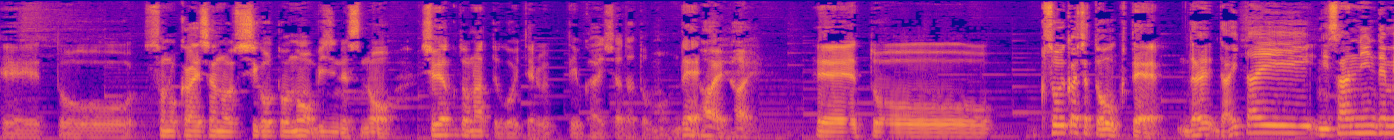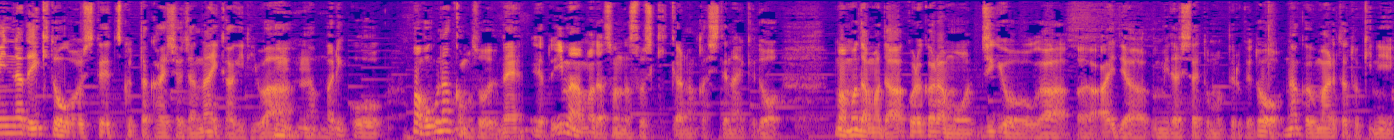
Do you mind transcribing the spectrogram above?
えーっと、その会社の仕事のビジネスの主役となって動いてるっていう会社だと思うんで、はい、はい。えーっと、そういう会社って多くて、だいだいたい2、3人でみんなで意気投合して作った会社じゃない限りは、うんうんうんやっぱりこう、まあ僕なんかもそうだよね。えーっと、今はまだそんな組織化なんかしてないけど、まあまだまだこれからも事業があアイデアを生み出したいと思ってるけど、なんか生まれた時に、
